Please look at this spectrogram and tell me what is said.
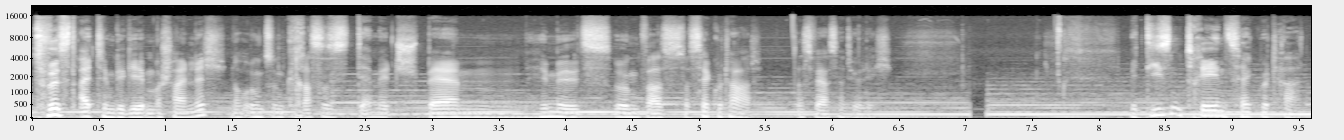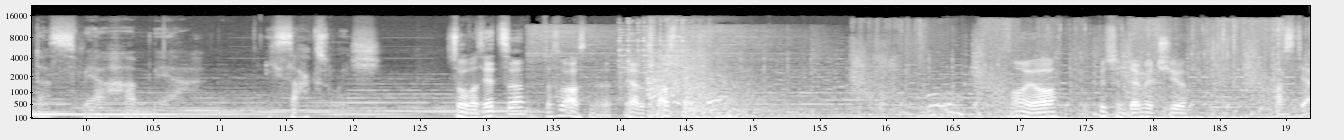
Twist-Item gegeben wahrscheinlich. Noch irgend so ein krasses Damage, Bam, Himmels, irgendwas. Das Sacred Heart. Das wär's natürlich. Mit diesen Tränen Sacred Heart, das wär Hammer. Ich sag's euch. So, was jetzt? Das war's, ne? Ja, das war's nicht. Oh ja, bisschen Damage hier. Passt ja.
